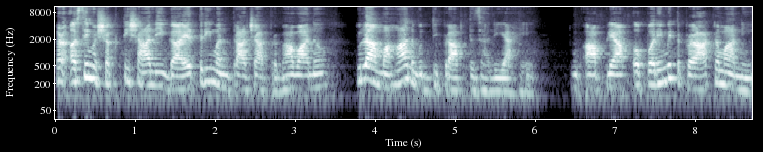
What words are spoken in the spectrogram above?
कारण असीम शक्तिशाली गायत्री मंत्राच्या प्रभावानं तुला महान बुद्धी प्राप्त झाली आहे. तू आपल्या अपरिमित पराक्रमाने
